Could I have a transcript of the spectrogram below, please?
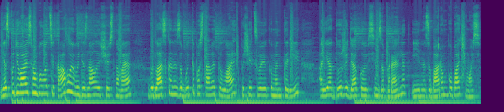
Я сподіваюся, вам було цікаво і ви дізналися щось нове. Будь ласка, не забудьте поставити лайк, пишіть свої коментарі. А я дуже дякую всім за перегляд і незабаром побачимось.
